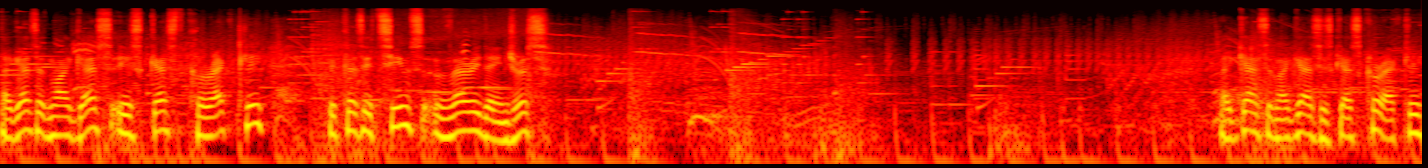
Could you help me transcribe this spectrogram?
I guess that my guess is guessed correctly because it seems very dangerous. I guess that my guess is guessed correctly.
